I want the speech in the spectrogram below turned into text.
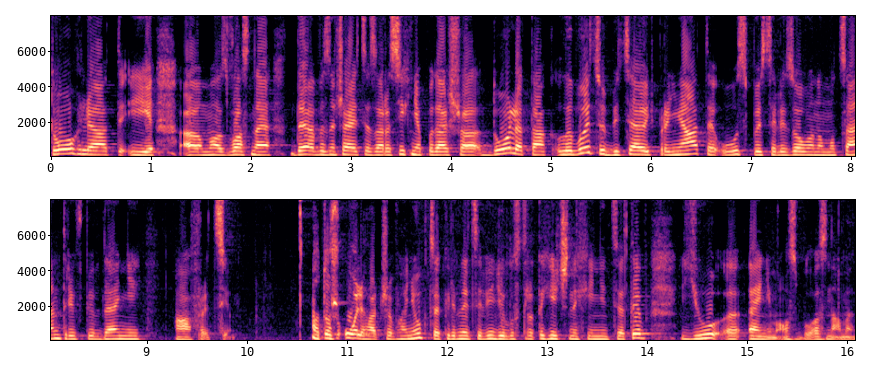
догляд, і е, власне, де визначається зараз їхня подальша доля. Так, левицю обіцяють прийняти у спеціалізованому центрі в південній Африці. Отож, Ольга Чевганюк, це керівниця відділу стратегічних ініціатив U Animals, була з нами.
